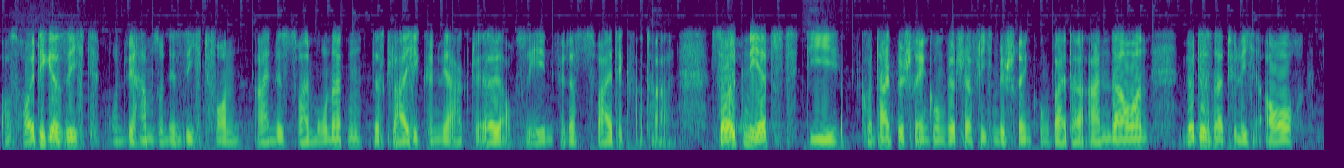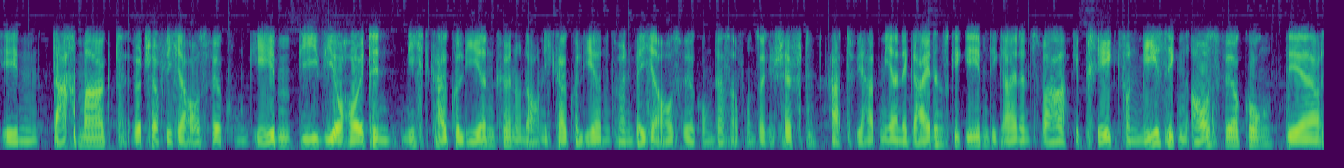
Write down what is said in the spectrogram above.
aus heutiger Sicht, und wir haben so eine Sicht von ein bis zwei Monaten, das Gleiche können wir aktuell auch sehen für das zweite Quartal. Sollten jetzt die Kontaktbeschränkungen, wirtschaftlichen Beschränkungen weiter andauern, wird es natürlich auch in Dachmarkt wirtschaftliche Auswirkungen geben, die wir heute nicht kalkulieren können und auch nicht kalkulieren können, welche Auswirkungen das auf unser Geschäft hat. Wir hatten ja eine Guidance gegeben. Die Guidance war geprägt von mäßigen Auswirkungen der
